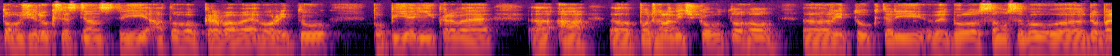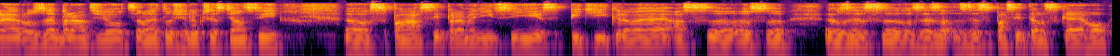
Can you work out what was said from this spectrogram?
toho židokřesťanství a toho krvavého ritu popíjení krve a pod hlavičkou toho ritu, který by bylo samo sebou dobré rozebrat, že jo, celé to židokřesťanství, spásy pramenící z pití krve a z, z, ze, ze, ze spasitelského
